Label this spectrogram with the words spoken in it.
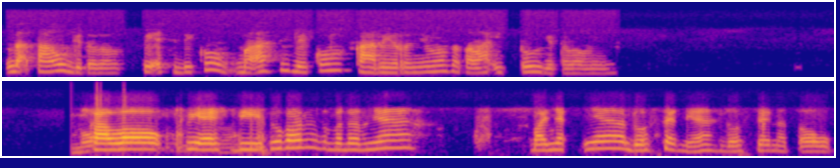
nggak tahu gitu loh. PhD kok bahas sih beko karirnya setelah itu gitu loh. Nih kalau PhD itu kan sebenarnya banyaknya dosen ya dosen atau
